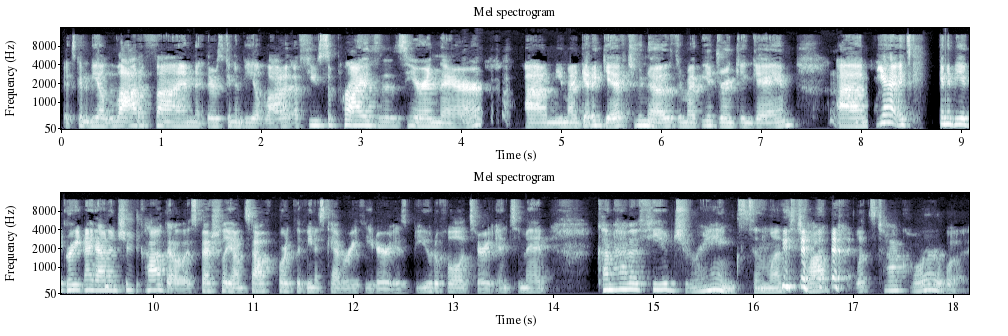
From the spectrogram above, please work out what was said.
It's going to be a lot of fun. There's going to be a lot of a few surprises here and there. Um, you might get a gift. Who knows? There might be a drinking game. Um, yeah, it's going to be a great night out in Chicago, especially on Southport. The Venus Cabaret Theater is beautiful. It's very intimate. Come have a few drinks and let's talk. let's talk Horrorwood.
